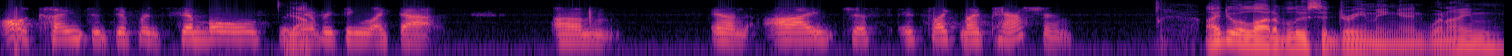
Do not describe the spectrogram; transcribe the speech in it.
all kinds of different symbols and Yeah. everything like that. Um, and I just, it's like my passion. I do a lot of lucid dreaming, and when I'm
